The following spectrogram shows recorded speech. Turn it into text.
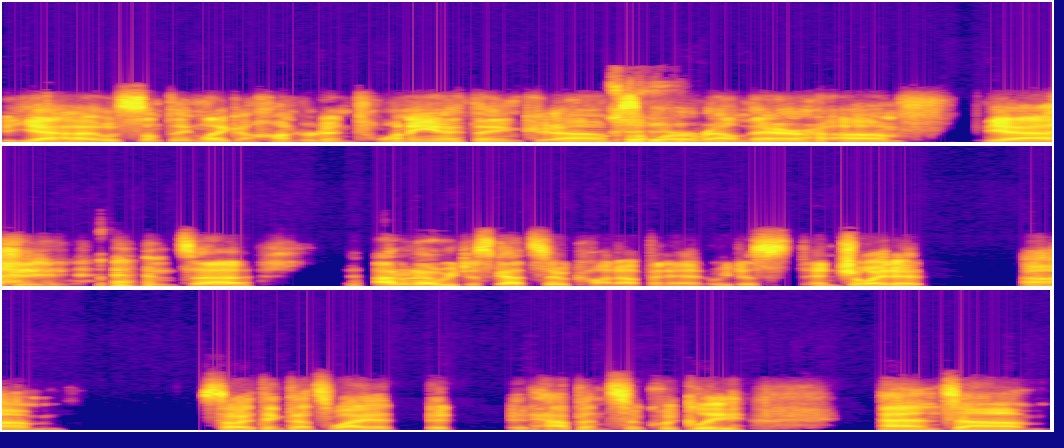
yeah it was something like 120 i think um somewhere around there um yeah and uh i don't know we just got so caught up in it we just enjoyed it um so i think that's why it it it happened so quickly and um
